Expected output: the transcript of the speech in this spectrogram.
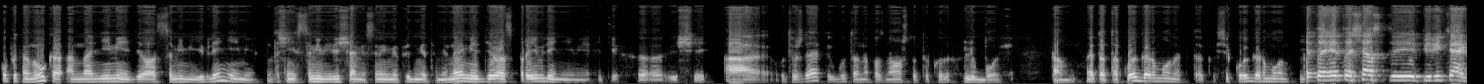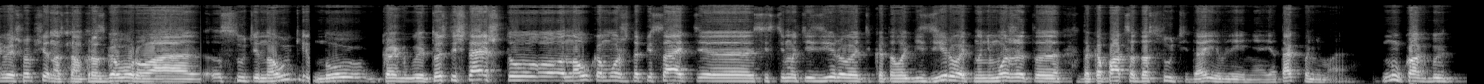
опытная наука, она не имеет дела с самими явлениями, ну, точнее, с самими вещами, самими предметами, она имеет дело с проявлениями этих э, вещей. А утверждает, как будто она познала, что такое любовь. Там, это такой гормон, это такой всякой гормон. Это, это сейчас ты перетягиваешь вообще нас там к разговору о сути науки. Ну, как бы, то есть ты считаешь, что наука может описать, э, систематизировать, каталогизировать, но не может э, докопаться до сути, да, явления, я так понимаю? ну, как бы...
